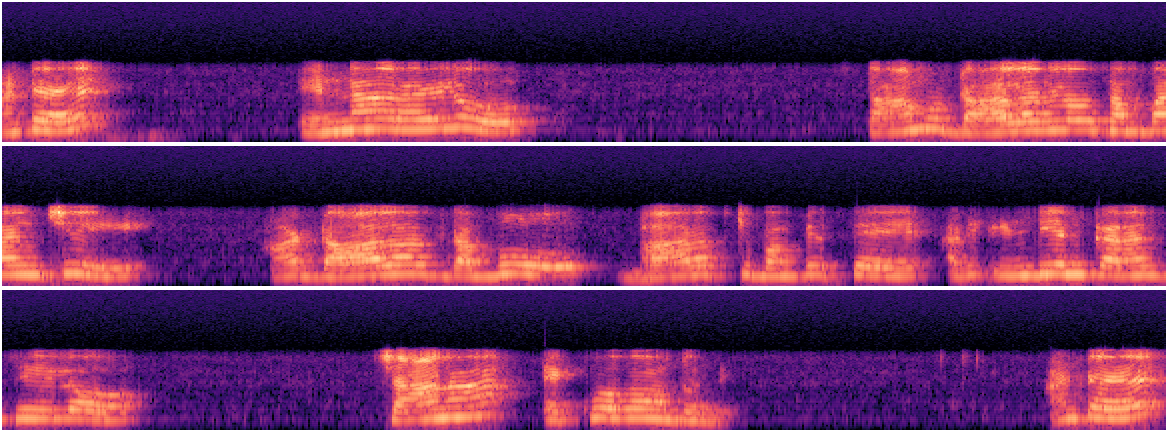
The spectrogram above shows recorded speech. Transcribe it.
అంటే ఎన్ఆర్ఐలు తాము డాలర్లో సంపాదించి ఆ డాలర్ డబ్బు భారత్కి పంపిస్తే అది ఇండియన్ కరెన్సీలో చాలా ఎక్కువగా ఉంటుంది. అంటే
